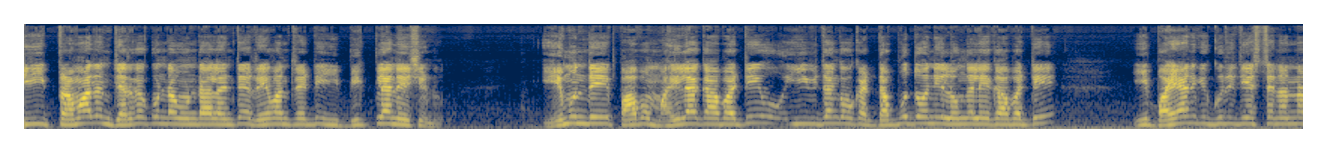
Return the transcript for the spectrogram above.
ఇది ప్రమాదం జరగకుండా ఉండాలంటే రేవంత్ రెడ్డి ఈ బిగ్ ప్లాన్ వేసిండు. ఏముంది? పాపం మహిళ కాబట్టి ఈ విధంగా ఒక డబ్బుతోని లొంగలే కాబట్టి ఈ భయానికి గురి చేస్తేనన్నా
